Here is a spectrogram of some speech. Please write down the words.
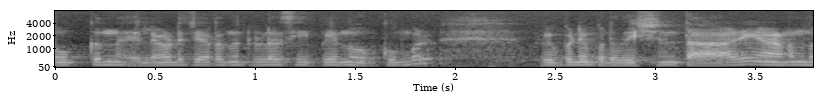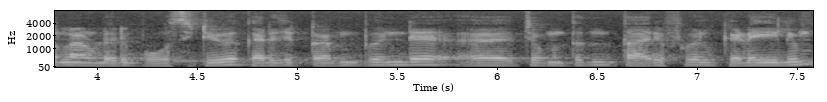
നോക്കുന്ന എല്ലാം കൂടെ ചേർന്നിട്ടുള്ള സി പി ഐ നോക്കുമ്പോൾ വിപണി പ്രതീക്ഷ താഴെയാണെന്നുള്ളതാണ് ഇവിടെ ഒരു പോസിറ്റീവ് കാര്യം ട്രംപിന്റെ ചുമത്തുന്ന താരിഫുകൾക്കിടയിലും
